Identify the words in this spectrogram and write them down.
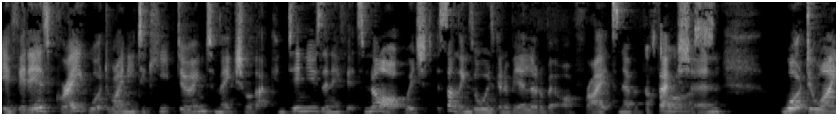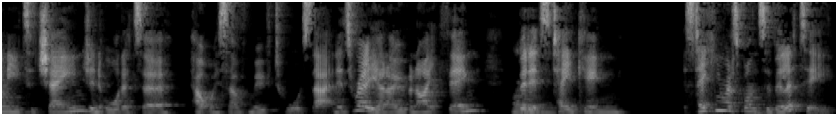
If it is, great. What do I need to keep doing to make sure that continues? And if it's not, which something's always going to be a little bit off, right? It's never perfection. What do I need to change in order to help myself move towards that? And it's really an overnight thing, mm. but it's mm. taking it's taking responsibility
